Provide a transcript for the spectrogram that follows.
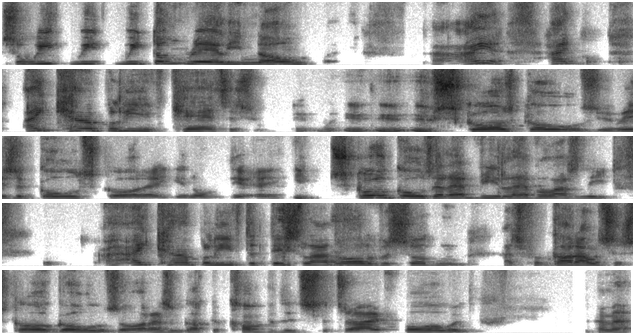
so we we we don't really know. I I I can't believe Curtis, who, who, who scores goals, who is a goal scorer. You know, uh, he scored goals at every level, hasn't he? I, can't believe that this lad all of a sudden has forgot how to score goals or hasn't got the confidence to drive forward. And I,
